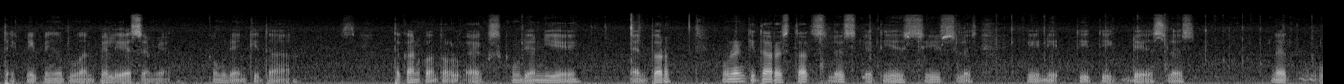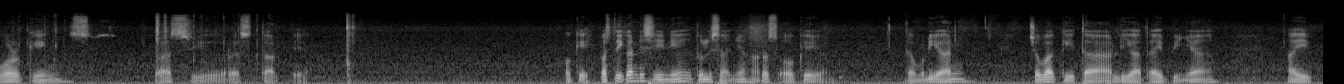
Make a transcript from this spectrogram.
teknik penghitungan PLSM ya. Kemudian kita tekan Ctrl X kemudian Y enter. Kemudian kita restart slash etc slash ini titik d slash networking spasi restart ya. Oke pastikan di sini tulisannya harus oke okay ya. Kemudian coba kita lihat IP nya IP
